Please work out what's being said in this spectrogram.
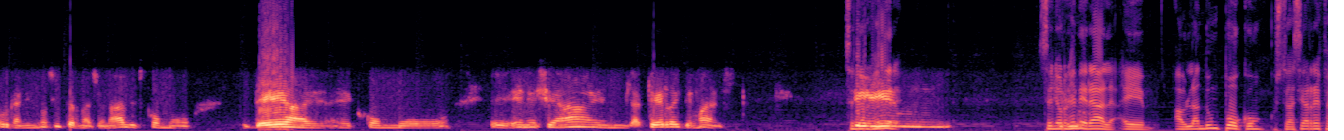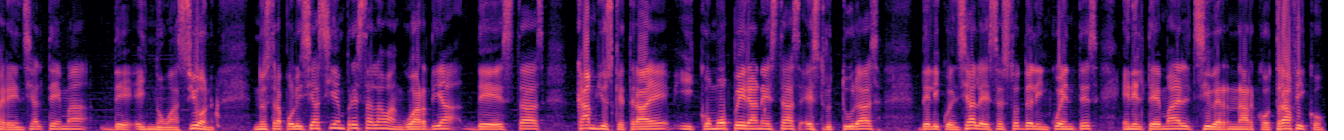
organismos internacionales como DEA, eh, como eh, NSA en Inglaterra y demás. Señor, general, hablando un poco, usted hacía referencia al tema de innovación. Nuestra policía siempre está a la vanguardia de estos cambios que trae y cómo operan estas estructuras delincuenciales, estos delincuentes en el tema del cibernarcotráfico.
